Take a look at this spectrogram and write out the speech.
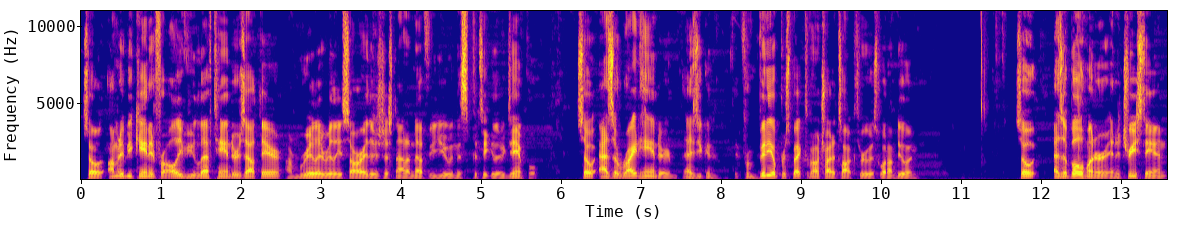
So I'm going to be candid for all of you left-handers out there. I'm really really sorry there's just not enough of you in this particular example. So as a right-hander, as you can from video perspective, I'll try to talk through is what I'm doing. So as a bow hunter in a tree stand,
